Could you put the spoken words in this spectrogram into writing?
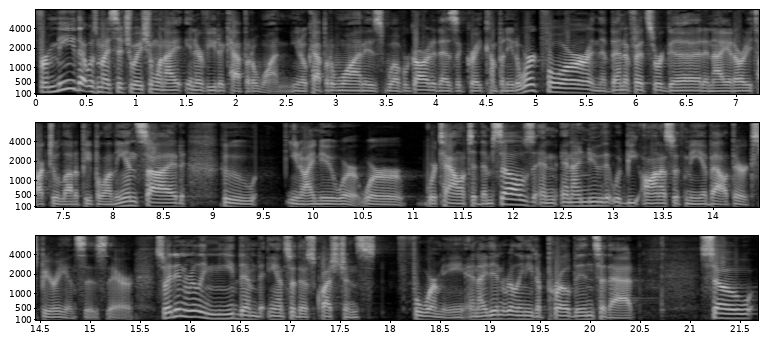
for me, that was my situation when I interviewed at Capital One. You know, Capital One is well regarded as a great company to work for, and the benefits were good. And I had already talked to a lot of people on the inside who, you know, I knew were were were talented themselves, and and I knew that would be honest with me about their experiences there. So I didn't really need them to answer those questions for me, and I didn't really need to probe into that. So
